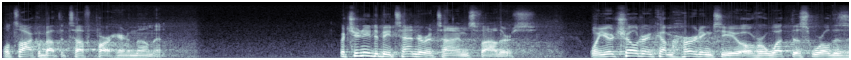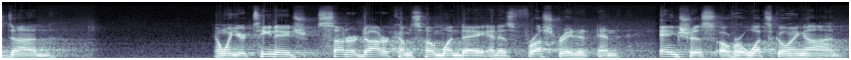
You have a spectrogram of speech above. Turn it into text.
We'll talk about the tough part here in a moment. But you need to be tender at times, fathers. When your children come hurting to you over what this world has done, and when your teenage son or daughter comes home one day and is frustrated and anxious over what's going on,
